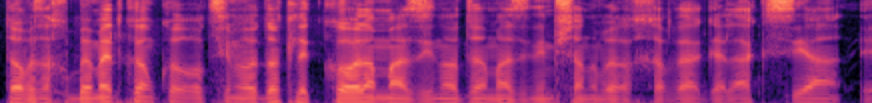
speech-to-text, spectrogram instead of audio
טוב, אז אנחנו באמת קודם כל רוצים להודות לכל המאזינות והמאזינים שלנו ברחבי הגלקסיה. אה,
